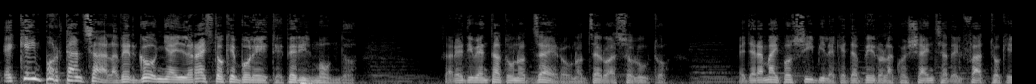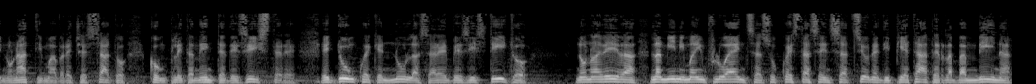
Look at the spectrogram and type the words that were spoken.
E che importanza ha la vergogna e il resto che volete per il mondo? Sarei diventato uno zero, uno zero assoluto. Ed era mai possibile che davvero la coscienza del fatto che in un attimo avrei cessato completamente d'esistere e dunque che nulla sarebbe esistito non aveva la minima influenza su questa sensazione di pietà per la bambina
